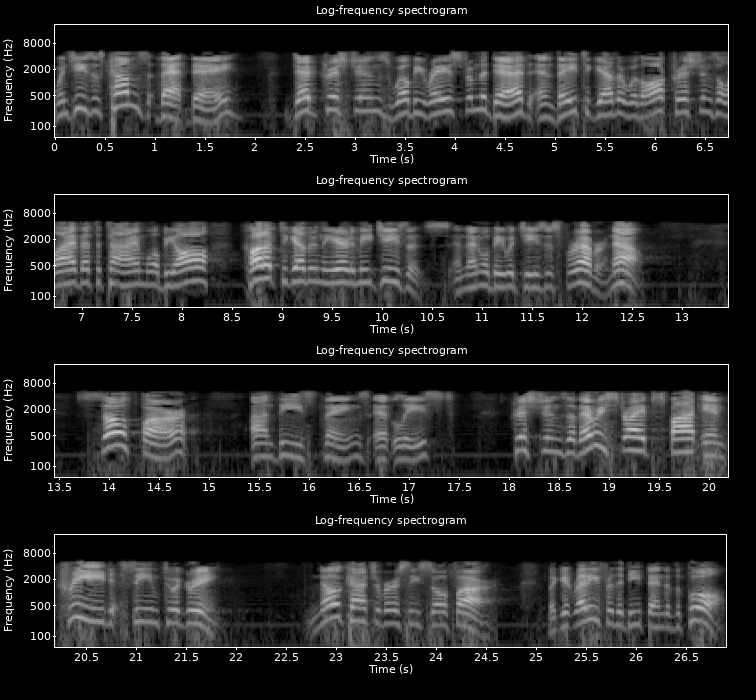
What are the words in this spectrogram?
When Jesus comes that day, dead Christians will be raised from the dead, and they, together with all Christians alive at the time, will be all caught up together in the air to meet Jesus, and then we'll be with Jesus forever. Now, so far on these things, at least, Christians of every stripe, spot, and creed seem to agree. No controversy so far. But get ready for the deep end of the pool.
